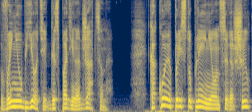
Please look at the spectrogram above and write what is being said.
вы не убьете господина Джадсона. Какое преступление он совершил,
